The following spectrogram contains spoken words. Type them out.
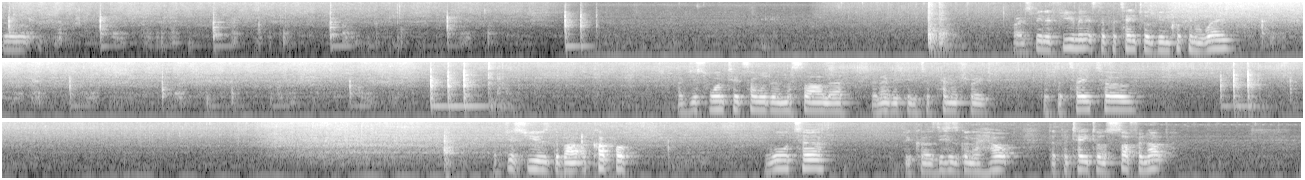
Go Right, it's been a few minutes, the potato's been cooking away. I just wanted some of the masala and everything to penetrate the potato. I've just used about a cup of water because this is going to help the potatoes soften up.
